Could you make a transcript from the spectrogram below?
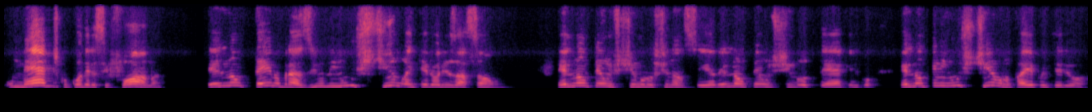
o médico, quando ele se forma, ele não tem no Brasil nenhum estímulo à interiorização. Ele não tem um estímulo financeiro, ele não tem um estímulo técnico, ele não tem nenhum estímulo para ir para o interior.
